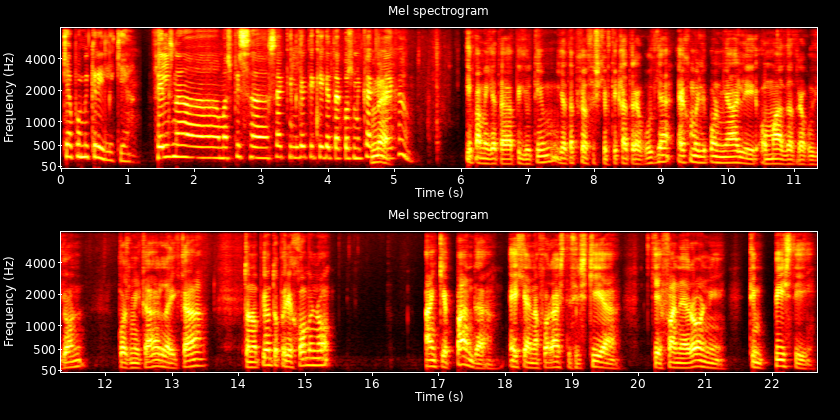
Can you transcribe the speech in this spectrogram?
και από μικρή ηλικία Θέλεις να μας πεις α, Σάκη λίγα και, και για τα κοσμικά και Ναι. λαϊκά; Είπαμε για τα πηγιουτίμ, για τα πιο θρησκευτικά τραγούδια. Έχουμε λοιπόν μια άλλη ομάδα τραγουδιών, κοσμικά, λαϊκά, των οποίων το περιεχόμενο, αν και πάντα έχει αναφορά στη θρησκεία και φανερώνει την πίστη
